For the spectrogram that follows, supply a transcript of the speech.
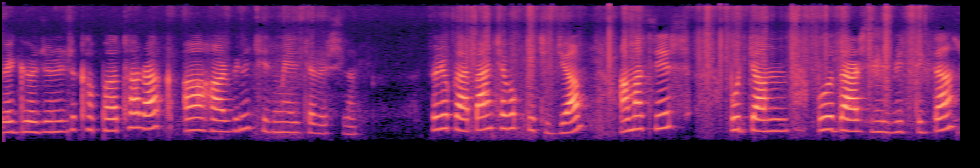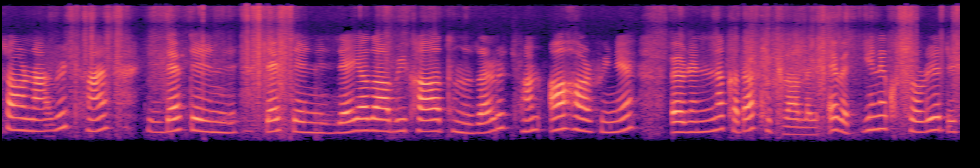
Ve gözünüzü kapatarak A harfini çizmeye çalışın. Çocuklar ben çabuk geçeceğim. Ama siz bu can bu dersimiz bittikten sonra lütfen defteriniz, defterinize ya da bir kağıtınıza lütfen A harfini öğrenene kadar tekrarlayın. Evet yine soruya düş,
